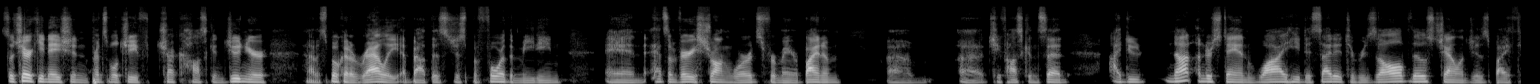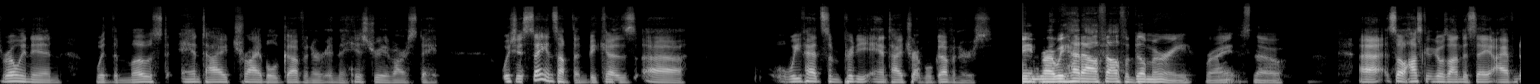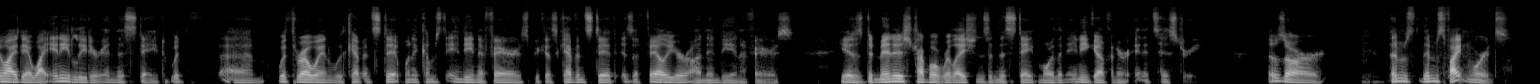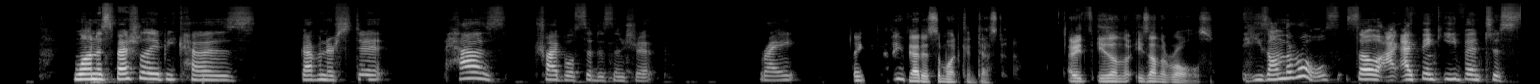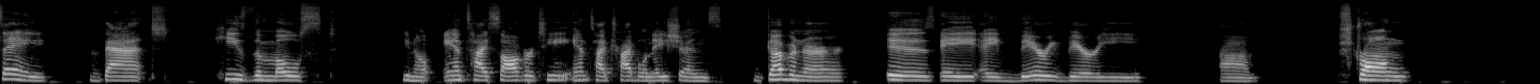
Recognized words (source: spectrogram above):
So Cherokee Nation Principal Chief Chuck Hoskin Jr. Uh, spoke at a rally about this just before the meeting and had some very strong words for Mayor Bynum. Um, uh, Chief Hoskin said, I do not understand why he decided to resolve those challenges by throwing in with the most anti tribal governor in the history of our state, which is saying something because uh, we've had some pretty anti tribal governors. I mean, right, we had Alfalfa Bill Murray, right? So Uh, so Hoskin goes on to say, I have no idea why any leader in this state would um, would throw in with Kevin Stitt when it comes to Indian affairs because Kevin Stitt is a failure on Indian affairs. He has diminished tribal relations in this state more than any governor in its history. Those are them's them's fighting words. Well, and especially because Governor Stitt has tribal citizenship, right? I think I think that is somewhat contested. I mean, he's on the he's on the rolls. He's on the rolls. So I, I think even to say that he's the most, you know, anti-sovereignty, anti-tribal nations governor is a a very very um strong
